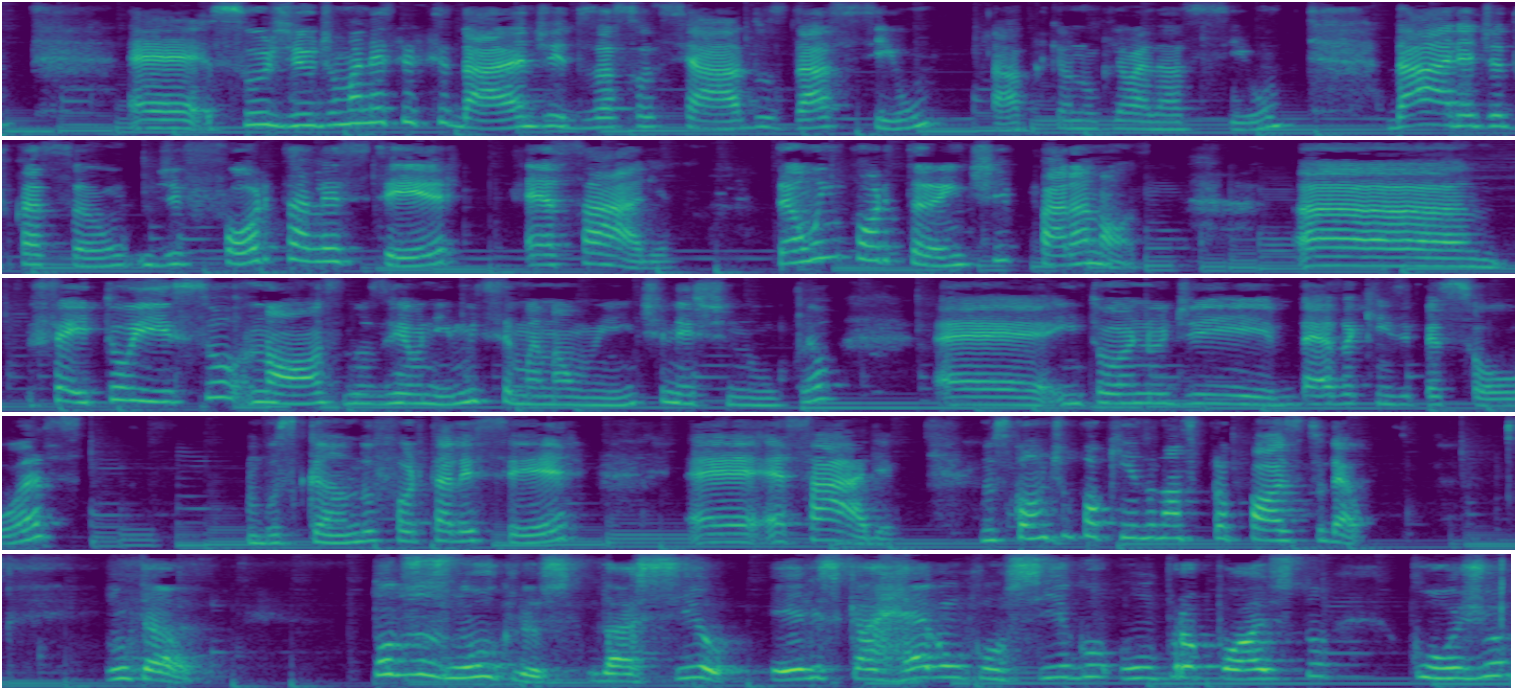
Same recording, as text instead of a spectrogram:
é, surgiu de uma necessidade dos associados da CIL, tá? Porque o núcleo é da CIL, da área de educação, de fortalecer essa área tão importante para nós. Uh, feito isso, nós nos reunimos semanalmente neste núcleo, é, em torno de 10 a 15 pessoas, buscando fortalecer é, essa área. Nos conte um pouquinho do nosso propósito, Del. Então, todos os núcleos da CIL, eles carregam consigo um propósito cujo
